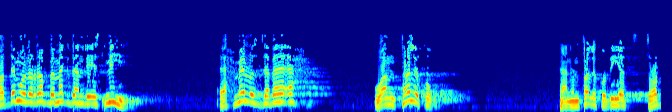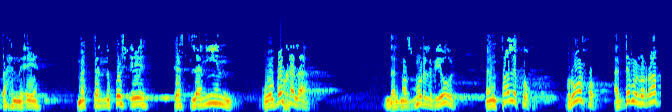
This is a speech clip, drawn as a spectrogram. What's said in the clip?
قدموا للرب مجدا لاسمه. احملوا الذبائح وانطلقوا. يعني انطلقوا ديت توضح إن إيه؟ ما تتنكوش إيه؟ كسلانين وبخلة. ده المزمور اللي بيقول. انطلقوا روحوا قدموا للرب.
